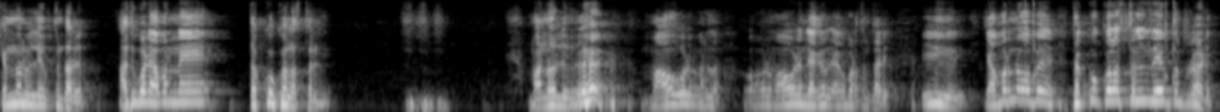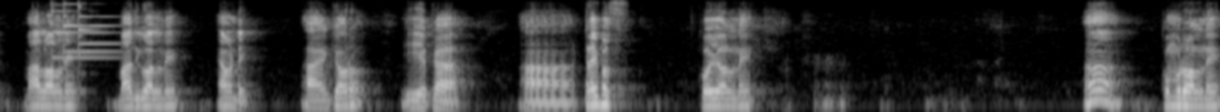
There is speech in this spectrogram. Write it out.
కిందను లేపుతుంటారు. అది కూడా ఎవరినే? తక్కువ కులస్తుల్ని. మనోళ్ళు మావోడు వాళ్ళ వాడు ఎగర ఎగ ఎగబడుతుంటారు ఇది ఎవరిని ఉపయోగ తక్కువ కులస్తుల్ని రేపుతుంటున్నాడు మాల వాళ్ళని మాది వాళ్ళని ఏమండి? ఇంకెవరో? ఈ యొక్క ట్రైబల్స్ కోయ వాళ్ళని ఆ, కుమ్మరోళ్ళని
